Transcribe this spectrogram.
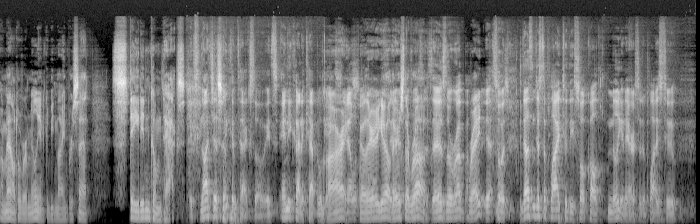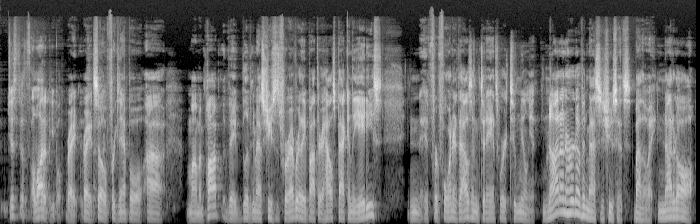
amount, over a million, could be 9% state income tax. It's not just so, income tax, though. It's any kind of capital gains. All right. So there you go. There's the rub. There's the rub. Right? Yeah. So it doesn't just apply to the so-called millionaires. It applies to just a lot of people. Right. Right. So, for example, uh, mom and pop, they've lived in Massachusetts forever. They bought their house back in the 80s. For four hundred thousand today, it's worth two million. Not unheard of in Massachusetts, by the way. Not at all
